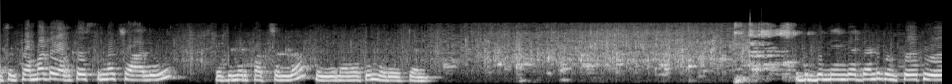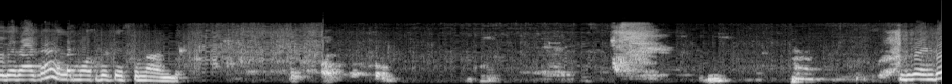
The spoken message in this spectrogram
అసలు టమాటా ఒకటి వస్తున్నా చాలు. కొత్తిమీర పచ్చళ్ళలో ఇది నేనైతే మూడు వేసాను. ఇప్పుడు దీన్ని ఏం చేద్దాం అంటే కొంచెం సేపు వేగేదాకా ఇలా మూత పెట్టేసుకున్నాం అండి. ఇదిగోండి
